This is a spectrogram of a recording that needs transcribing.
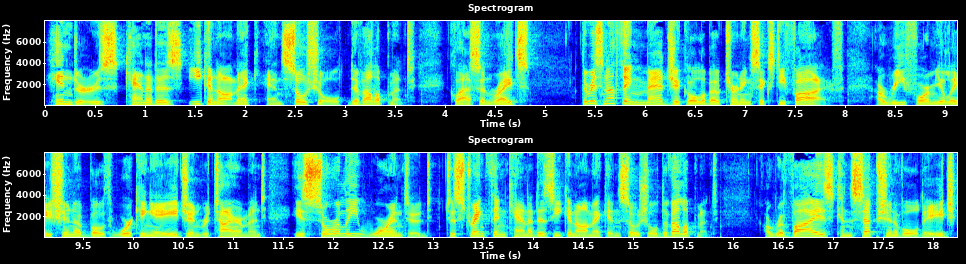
hinders Canada's economic and social development. Klassen writes There is nothing magical about turning 65. A reformulation of both working age and retirement is sorely warranted to strengthen Canada's economic and social development. A revised conception of old age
